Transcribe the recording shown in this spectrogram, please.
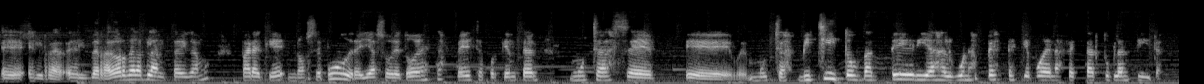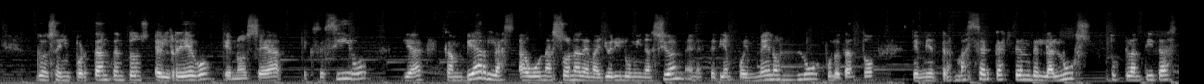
eh, el, derrador de la planta, digamos, para que no se pudre, ya sobre todo en estas fechas, porque entran muchas, eh, eh, muchas bichitos, bacterias, algunas pestes que pueden afectar tu plantita. Entonces es importante entonces el riego, que no sea excesivo, ya cambiarlas a una zona de mayor iluminación. En este tiempo hay menos luz, por lo tanto que mientras más cerca estén de la luz, tus plantitas,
